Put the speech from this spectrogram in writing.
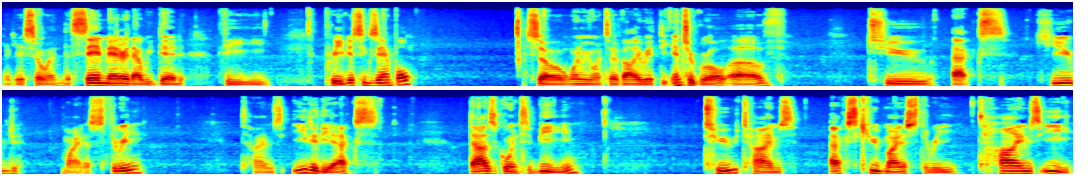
Okay, so in the same manner that we did the previous example, so when we want to evaluate the integral of 2x cubed minus 3 times e to the x, that is going to be 2 times x cubed minus 3 times e.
